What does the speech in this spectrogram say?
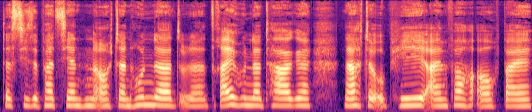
dass diese Patienten auch dann 100 oder 300 Tage nach der OP einfach auch bei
